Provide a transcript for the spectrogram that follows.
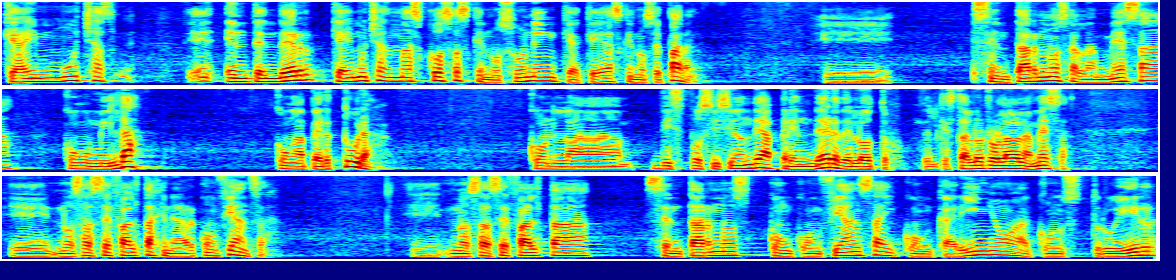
que hay muchas, eh, entender que hay muchas más cosas que nos unen que aquellas que nos separan. Eh, sentarnos a la mesa con humildad con apertura, con la disposición de aprender del otro, del que está al otro lado de la mesa. Eh, nos hace falta generar confianza. Eh, nos hace falta sentarnos con confianza y con cariño a construir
